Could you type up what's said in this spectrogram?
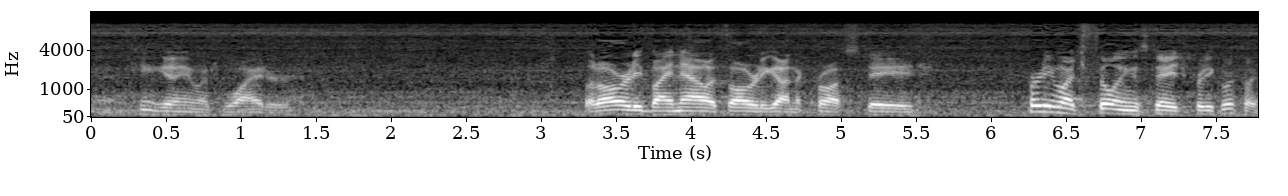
Yeah, can't get any much wider. But already by now it's already gotten across stage. Pretty much filling the stage pretty quickly.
